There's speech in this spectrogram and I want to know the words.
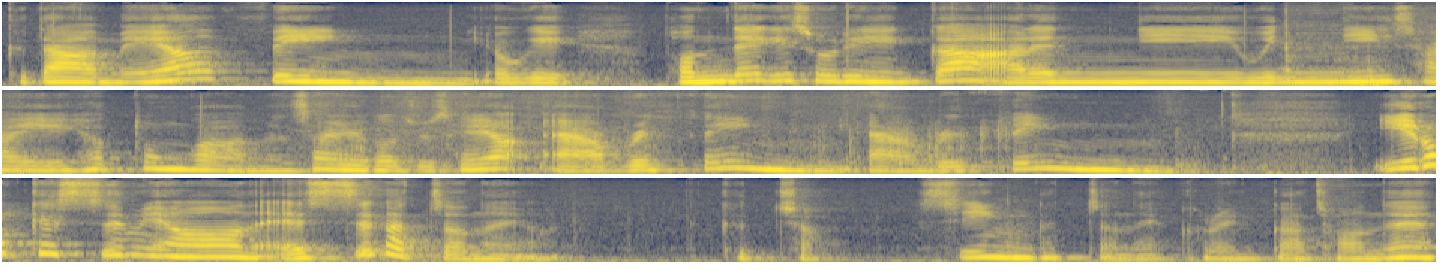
그 다음에요, thing. 여기 번데기 소리니까 아랫니, 윗니 사이에 혀 통과하면서 읽어주세요. everything, everything. 이렇게 쓰면 s 같잖아요. 그쵸? Seeing 같잖아요. 그러니까 저는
